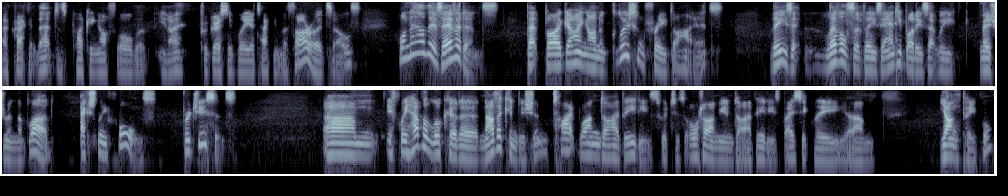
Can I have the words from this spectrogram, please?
a crack at that, just plucking off all the, you know, progressively attacking the thyroid cells. Well, now there's evidence that by going on a gluten-free diet, these levels of these antibodies that we measure in the blood actually falls, reduces. Um, if we have a look at another condition, type 1 diabetes, which is autoimmune diabetes, basically um, young people,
